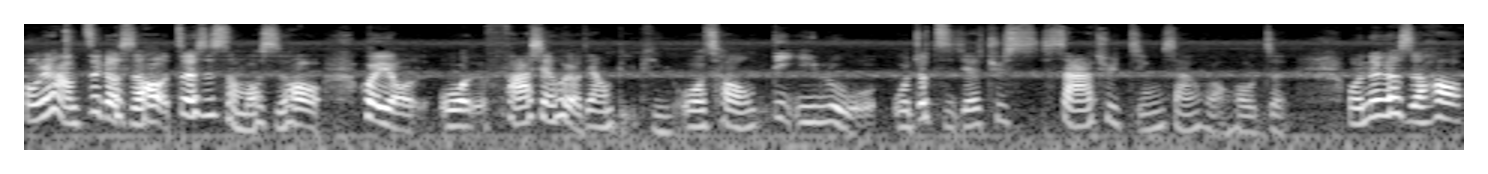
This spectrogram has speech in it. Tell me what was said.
我跟你讲，这个时候，这是什么时候会有？我发现会有这样比拼。我从第一路，我就直接去杀去金山皇后镇。我那个时候，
